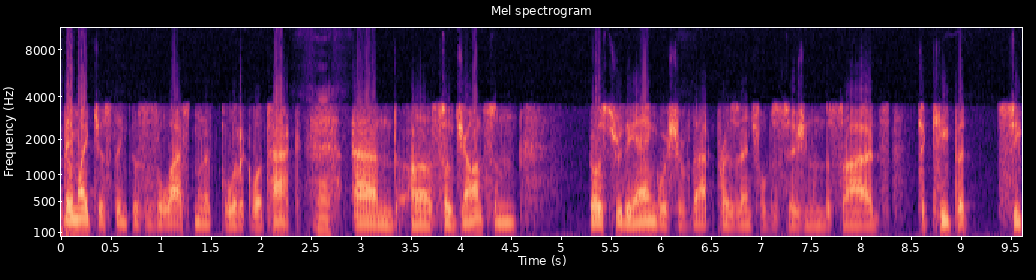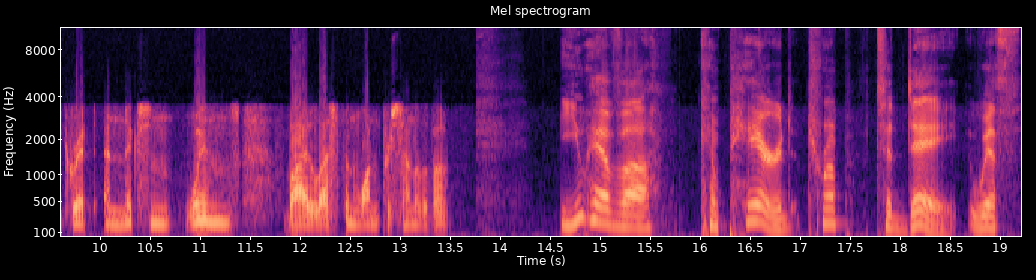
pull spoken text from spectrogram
They might just think this is a last minute political attack. Hmm. And uh, so Johnson goes through the anguish of that presidential decision and decides to keep it secret, and Nixon wins by less than 1% of the vote. You have uh, compared Trump today with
